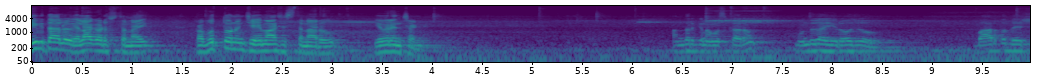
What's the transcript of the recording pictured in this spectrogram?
జీవితాలు ఎలా గడుస్తున్నాయి? ప్రభుత్వం నుంచి ఏం ఆశిస్తున్నారు? వివరించండి. అందరికీ నమస్కారం. ముందుగా ఈరోజు భారతదేశ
